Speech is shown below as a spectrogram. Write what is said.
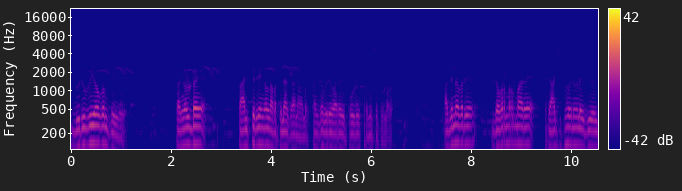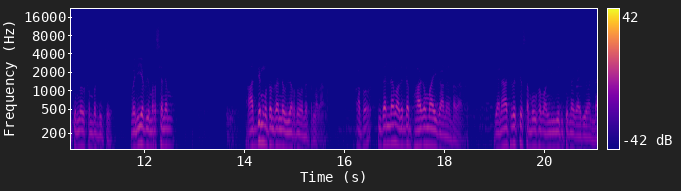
ദുരുപയോഗം ചെയ്ത് തങ്ങളുടെ താല്പര്യങ്ങൾ നടപ്പിലാക്കാനാണ് സംഘപരിവാരം ഇപ്പോഴും ശ്രമിച്ചിട്ടുള്ളത്. അതിനവർ ഗവർണർമാരെ രാജ്ഭവനുകളെ ഉപയോഗിക്കുന്നത് സംബന്ധിച്ച് വലിയ വിമർശനം ആദ്യം മുതൽ തന്നെ ഉയർന്നു വന്നിട്ടുള്ളതാണ്. അപ്പോൾ ഇതെല്ലാം അതിന്റെ ഭാഗമായി കാണേണ്ടതാണ്. ജനാധിപത്യ സമൂഹം അംഗീകരിക്കുന്ന കാര്യമല്ല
